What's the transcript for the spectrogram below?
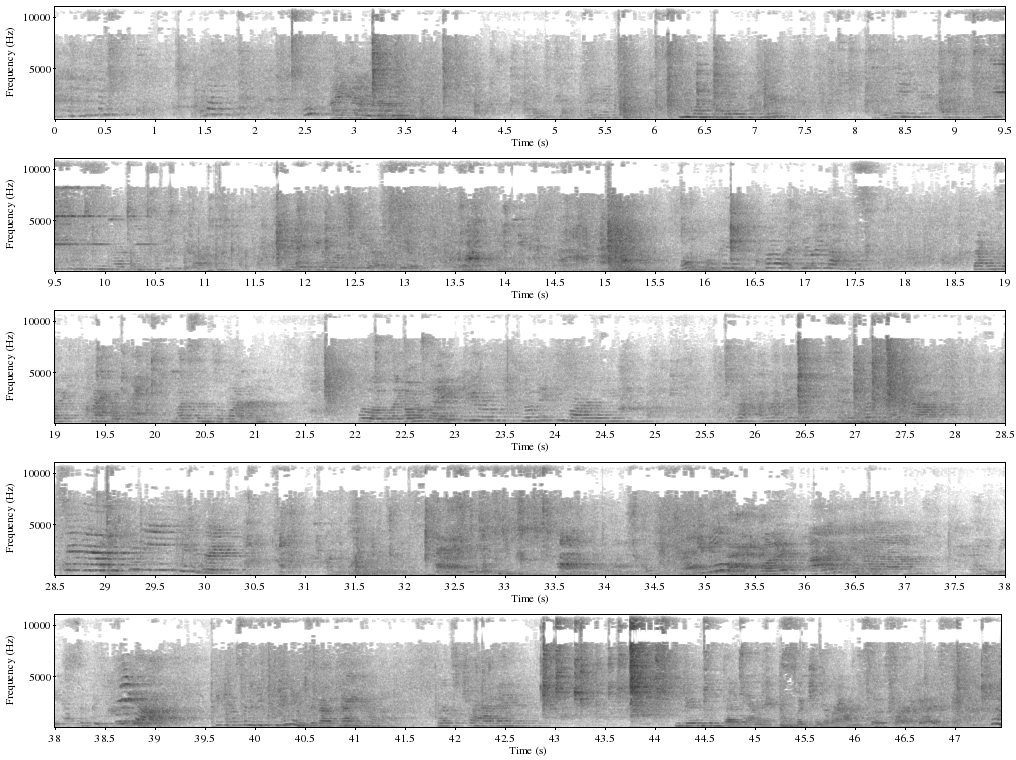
I'm doing some dynamic switching around, so sorry guys.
